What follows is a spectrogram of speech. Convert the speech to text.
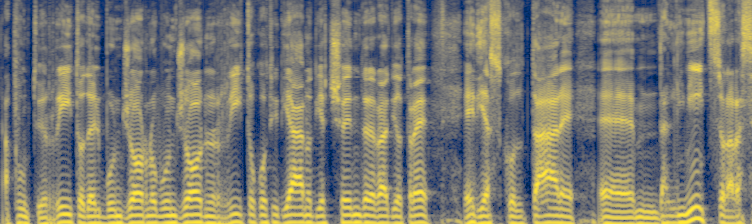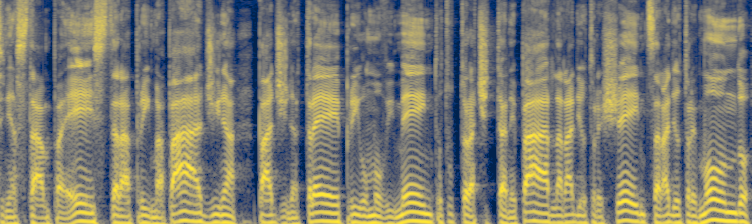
Appunto il rito del buongiorno, buongiorno, il rito quotidiano di accendere Radio 3 e di ascoltare ehm, dall'inizio la rassegna stampa estera, prima pagina, pagina 3, primo movimento, tutta la città ne parla, Radio 3 Scienza, Radio 3 Mondo,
